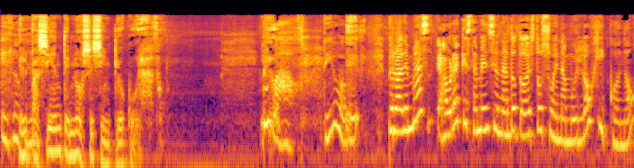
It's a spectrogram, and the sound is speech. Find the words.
el paciente no se sintió curado. Digo, Digo, eh, pero además, ahora que está mencionando todo esto, suena muy lógico, ¿no?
